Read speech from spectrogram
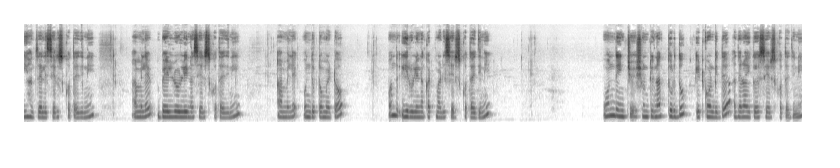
ಈ ಹಂತದಲ್ಲಿ ಸೇರಿಸ್ಕೊತಾ ಇದ್ದೀನಿ. ಆಮೇಲೆ ಬೆಳ್ಳುಳ್ಳಿನ ಸೇರಿಸ್ಕೊತಾ ಇದ್ದೀನಿ. ಆಮೇಲೆ ಒಂದು ಟೊಮೆಟೊ, ಒಂದು ಈರುಳ್ಳಿನ ಕಟ್ ಮಾಡಿ ಸೇರಿಸ್ಕೊತಾ ಇದ್ದೀನಿ. ಒಂದು ಇಂಚು ಶುಂಠಿನ ತುರಿದು ಇಟ್ಕೊಂಡಿದ್ದೆ, ಅದನ್ನು ಈಗ ಸೇರಿಸ್ಕೊತಾ ಇದ್ದೀನಿ.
